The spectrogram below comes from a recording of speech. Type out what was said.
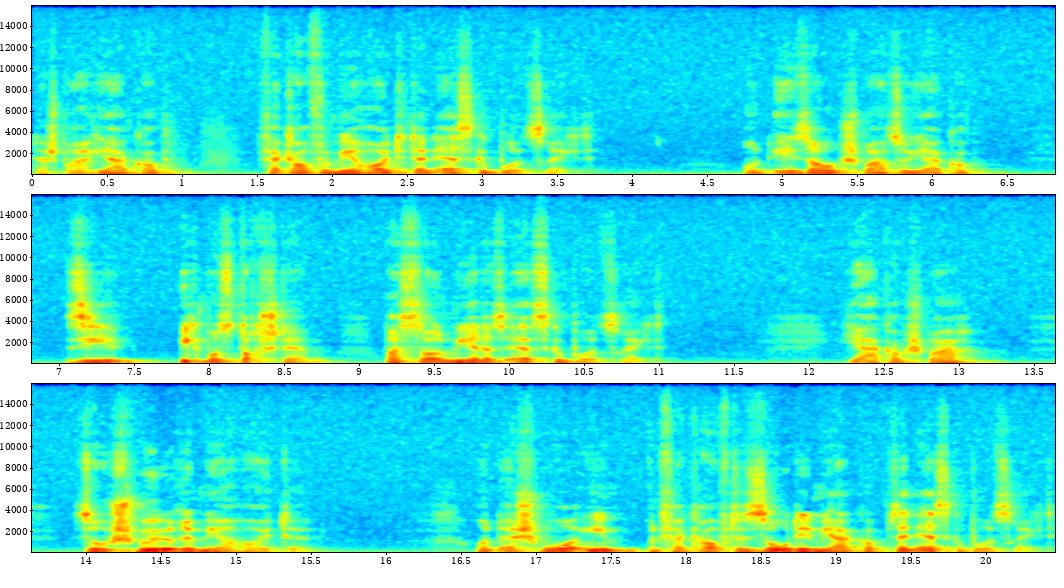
Da sprach Jakob, verkaufe mir heute dein Erstgeburtsrecht. Und Esau sprach zu Jakob, siehe, ich muss doch sterben, was soll mir das Erstgeburtsrecht? Jakob sprach, so schwöre mir heute. Und er schwor ihm und verkaufte so dem Jakob sein Erstgeburtsrecht.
